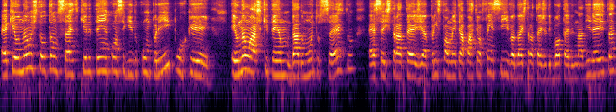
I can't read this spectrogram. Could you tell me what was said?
é que eu não estou tão certo que ele tenha conseguido cumprir, porque eu não acho que tenha dado muito certo essa estratégia, principalmente a parte ofensiva da estratégia de botar ele na direita.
